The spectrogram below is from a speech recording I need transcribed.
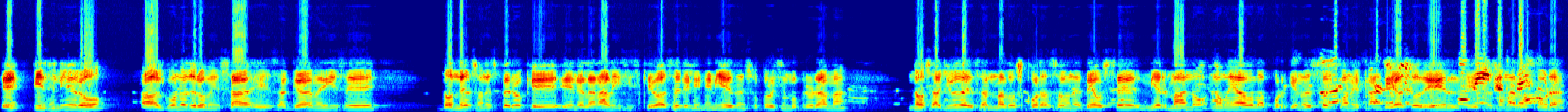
Eh, ingeniero, algunos de los mensajes, acá me dice don Nelson, espero que en el análisis que va a hacer el ingeniero en su próximo programa nos ayude a desarmar los corazones. Vea usted, mi hermano no me habla porque no estoy con el candidato de él. Eso es una locura.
